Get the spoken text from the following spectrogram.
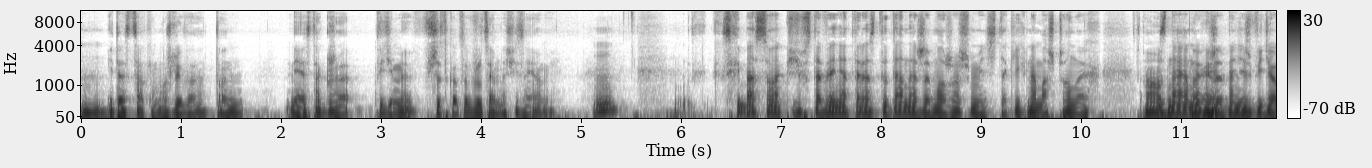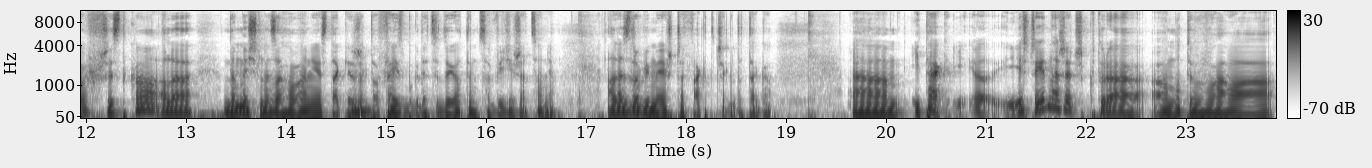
Mhm. i to jest całkiem możliwe. To nie jest tak, że widzimy wszystko, co wrzucają nasi znajomi. Mm. Chyba są jakieś ustawienia teraz dodane, że możesz mieć takich namaszczonych O, znajomych, okej. że będziesz widział wszystko, ale domyślne zachowanie jest takie, że Mhm. to Facebook decyduje o tym, co widzisz, a co nie. Ale zrobimy jeszcze fact check do tego. Um, I tak, i, e, jeszcze jedna rzecz, która e, motywowała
